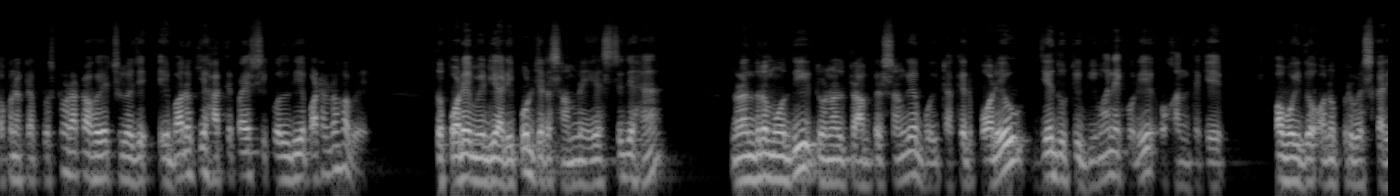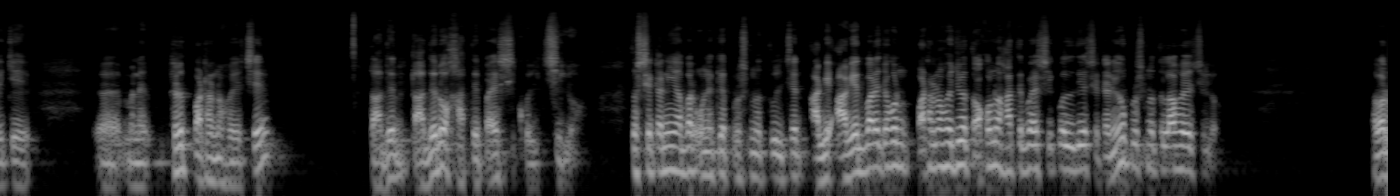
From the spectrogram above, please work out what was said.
তখন একটা প্রশ্ন রাখা হয়েছিল যে, এবারও কি হাতে পায়ে শিকল দিয়ে পাঠানো হবে? তো পরে মিডিয়া রিপোর্ট যেটা সামনে এসছে যে হ্যাঁ নরেন্দ্র মোদী ডোনাল্ড ট্রাম্পের সঙ্গে বৈঠকের পরেও যে দুটি বিমানে করে ওখান থেকে অবৈধ অনুপ্রবেশকারীকে মানে ফেরত পাঠানো হয়েছে, তাদের, তাদেরও হাতে পায়ে শিকল ছিল। তো সেটা নিয়ে আবার অনেকে প্রশ্ন তুলছেন। আগে, আগের বারে যখন পাঠানো হয়েছিল তখনও হাতে পায়ে শিকল দিয়ে সেটা নিয়েও প্রশ্ন তোলা হয়েছিল। আবার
